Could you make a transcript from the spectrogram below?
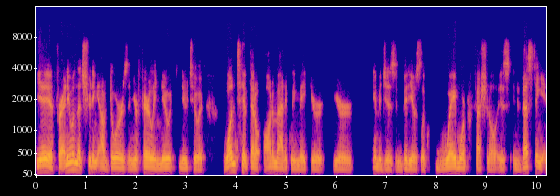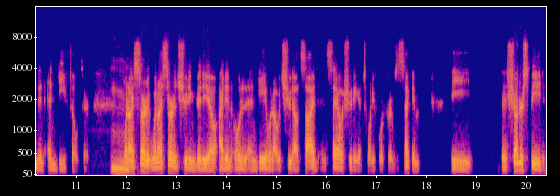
yeah, yeah, for anyone that's shooting outdoors and you're fairly new new to it, one tip that'll automatically make your your images and videos look way more professional is investing in an ND filter. Mm. When I mm. started when I started shooting video, I didn't own an ND. When I would shoot outside and say I was shooting at 24 frames a second, the the shutter speed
